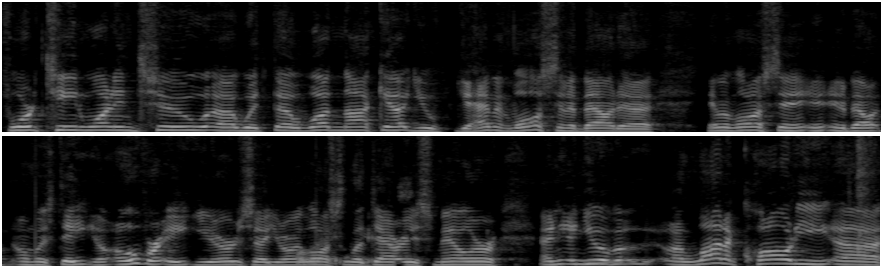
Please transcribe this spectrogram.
14 1 and 2 uh, with the one knockout. You you haven't lost in about uh you haven't lost in, in about almost eight you know, over eight years. Uh, you only lost to Ladarius Miller, and and you have a, a lot of quality uh,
